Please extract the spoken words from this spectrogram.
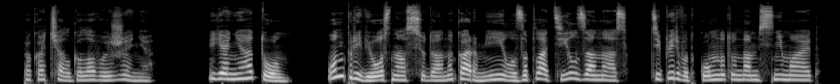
— покачал головой Женя. «Я не о том. Он привез нас сюда, накормил, заплатил за нас, теперь вот комнату нам снимает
